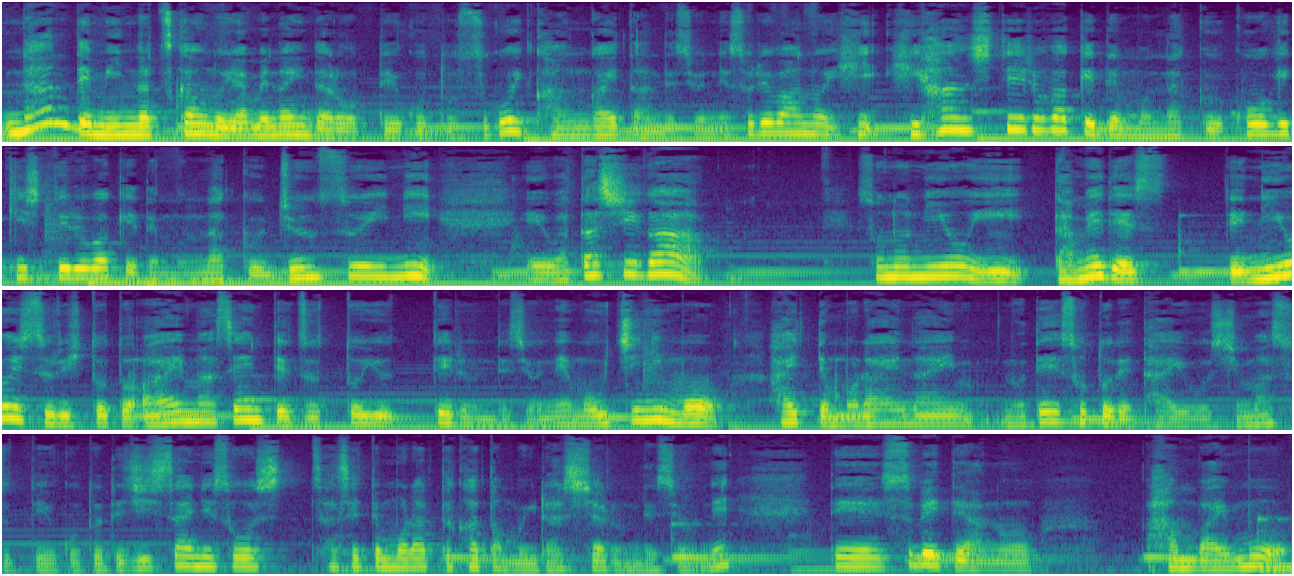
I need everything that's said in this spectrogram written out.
なんでみんな使うのやめないんだろうっていうことをすごい考えたんですよね。それはあの批判しているわけでもなく攻撃しているわけでもなく純粋に、えー、私がその匂いダメですって匂いする人と会えませんってずっと言ってるんですよね。もううちにも入ってもらえないので外で対応しますっていうことで実際にそうさせてもらった方もいらっしゃるんですよね。で全てあの販売も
